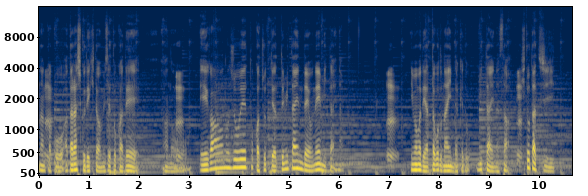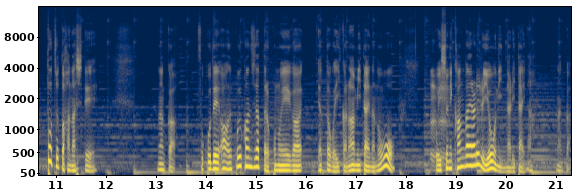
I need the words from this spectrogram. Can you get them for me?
なんかこう新しくできたお店とかであの、うん。映画の上映とかちょっとやってみたいんだよねみたいな。うん。今までやったことないんだけどみたいなさ、うん。人たちとちょっと話してなんかそこでああこういう感じだったらこの映画やった方がいいかなみたいなのをこう一緒に。に考えられるようになりたいな。なんか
